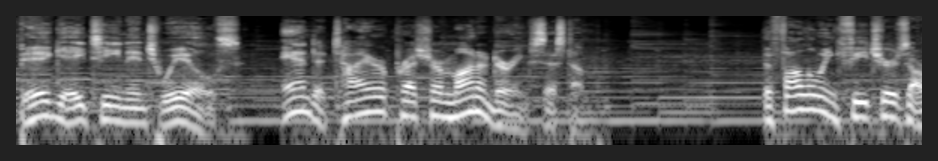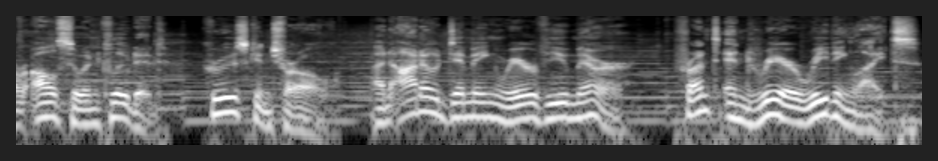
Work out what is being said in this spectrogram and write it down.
big 18-inch wheels, and a tire pressure monitoring system. The following features are also included. Cruise control, an auto-dimming rear view mirror, front and rear reading lights,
